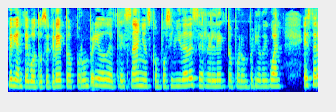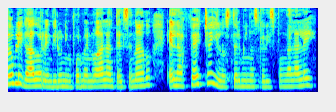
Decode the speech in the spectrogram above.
mediante voto secreto por un periodo de tres años con posibilidad de ser reelecto por un periodo igual. Estará obligado a rendir un informe anual ante el Senado en la fecha y en los términos que disponga la ley.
